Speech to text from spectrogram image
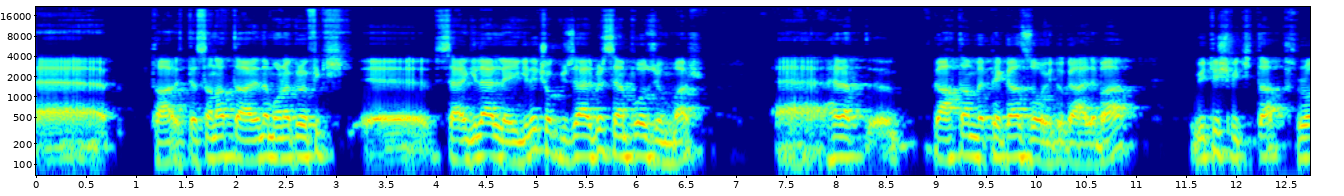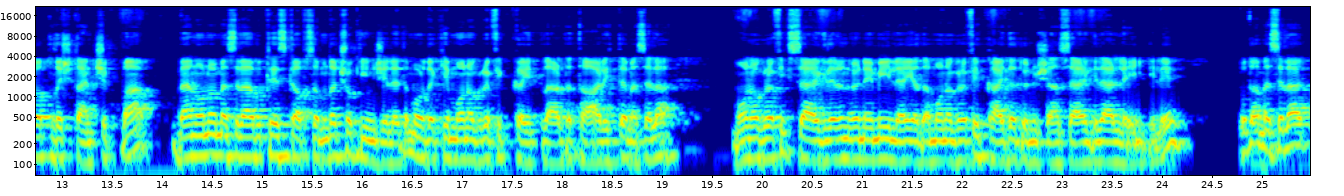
e, tarihte, sanat tarihinde monografik e, sergilerle ilgili çok güzel bir sempozyum var. E, Herat Gahtan ve Pegazo'ydu galiba. Müthiş bir kitap. Routledge'den çıkma. Ben onu mesela bu test kapsamında çok inceledim. Oradaki monografik kayıtlarda, tarihte mesela monografik sergilerin önemiyle ya da monografik kayda dönüşen sergilerle ilgili. Bu da mesela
